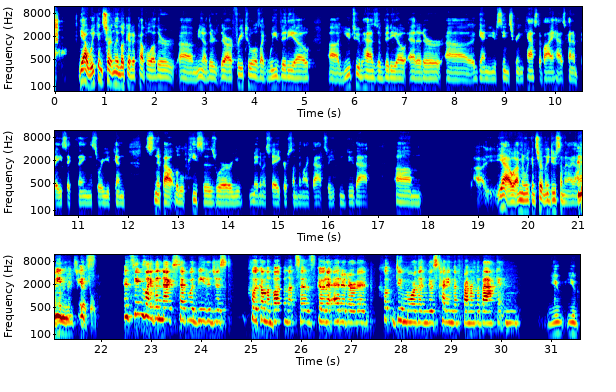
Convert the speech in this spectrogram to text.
yeah, we can certainly look at a couple other. Um, you know, there there are free tools like WeVideo. Uh, YouTube has a video editor. Uh, again, you've seen Screencastify has kind of basic things where you can snip out little pieces where you've made a mistake or something like that. So you can do that. Um, uh, yeah, I mean, we can certainly do something like that. I, I mean, scheduled. It seems like the next step would be to just click on the button that says go to editor to do more than just cutting the front or the back and you you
